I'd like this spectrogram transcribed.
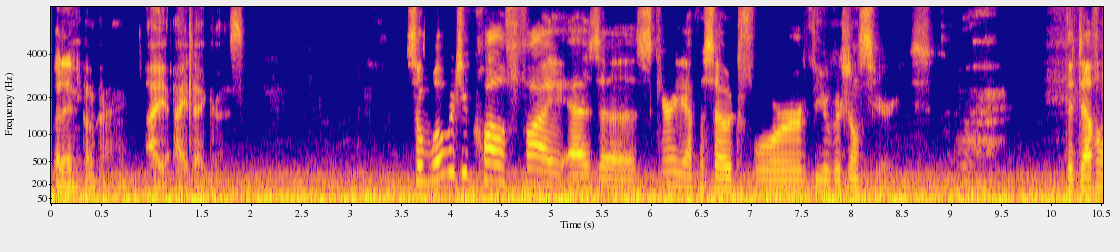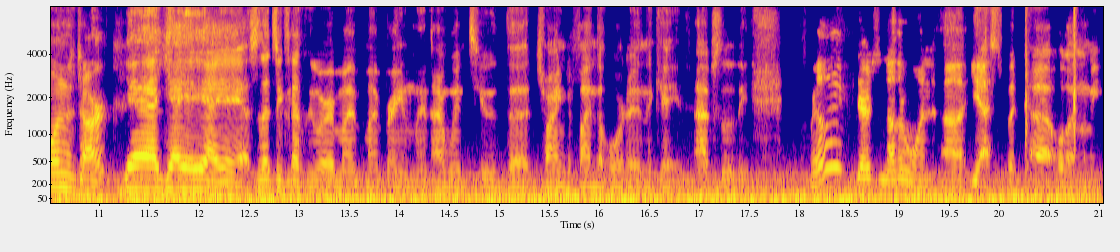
But anyway, Okay. I I digress. So, what would you qualify as a scary episode for the original series? The Devil in the Dark? Yeah, yeah, yeah, yeah, yeah, yeah. So that's exactly where my, my brain went. I went to the trying to find the Horta in the cave. Absolutely. Really? There's another one. Uh, yes, but uh, hold on. Let me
